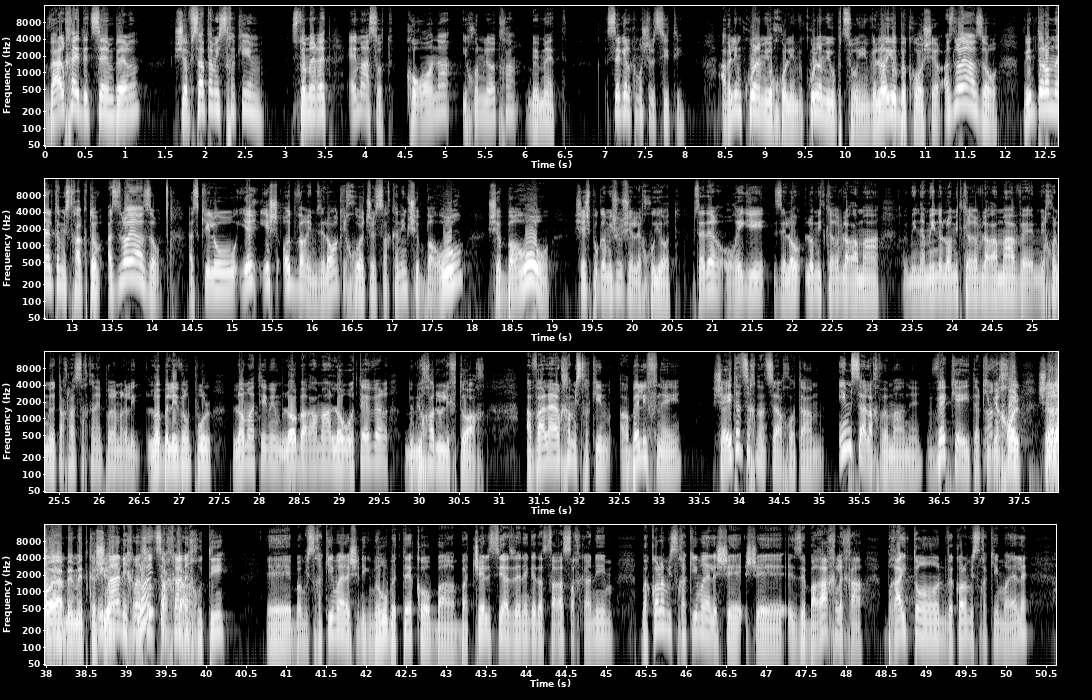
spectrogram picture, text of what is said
והיה לך את דצמבר, שהפסדת משחקים. זאת אומרת, אין מה לעשות, קורונה יכולים להיות לך, באמת, סגל כמו של סיטי. אבל אם כולם יהיו חולים וכולם יהיו פצועים ולא יהיו בכושר, אז לא יעזור. ואם אתה לא מנהל את המשחק טוב, אז לא יעזור. אז כאילו, יש, יש עוד דברים, זה לא רק איכויות של שחקנים, שברור, שברור שיש פה גם מישהו של איכויות, בסדר? אוריגי זה לא, לא מתקרב לרמה, ומינמינו לא מתקרב לרמה, והם יכולים להיות אחלה שחקני פרמייר ליג. לא בליברפול, לא מתאימים, לא ברמה, לא ווטאבר, במיוחד לא לפתוח. אבל היה לך משחקים הרבה לפני, שהיית צריך לנצח אותם, עם סאלח ומענה, וקייטה כביכול, שלא לא היה נכון. באמת אם כשיר, היה נכנס לא עוד. שחקן איכותי, אה, במשחקים האלה שנגמרו בתיקו, בצ'לסי הזה נגד עשרה שחקנים, בכל המשחקים האלה ש- שזה ברח לך, ברייטון וכל המשחקים האלה,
